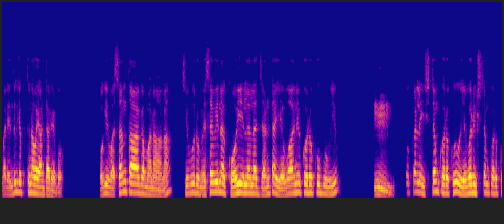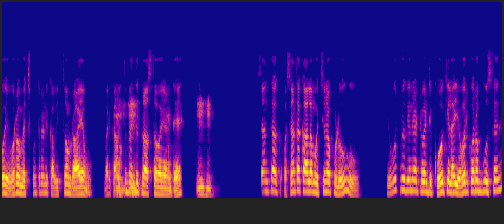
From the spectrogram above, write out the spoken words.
మరి ఎందుకు చెప్తున్నావా అంటారేమో ఒగి వసంతాగమనాన చివురు మెసవిన కోయిలల జంట యవాని కొరకు గూయు ఒకళ్ళ ఇష్టం కొరకు ఎవరి ఇష్టం కొరకు ఎవరో మెచ్చుకుంటారని కవిత్వం రాయము. మరి కవిత్వం. ఎందుకు రాస్తావా అంటే ఉమ్, వసంత వసంతకాలం వచ్చినప్పుడు చివురు తినేటువంటి కోకిల ఎవరి కొరకు కూస్తుంది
